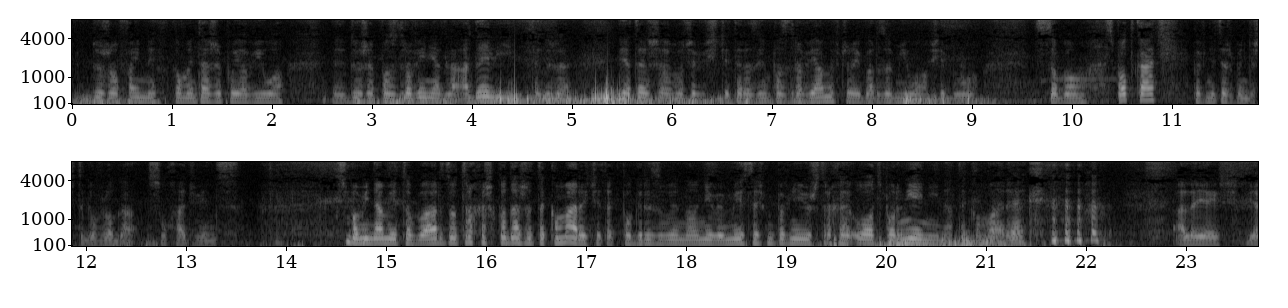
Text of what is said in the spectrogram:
dużo fajnych komentarzy pojawiło. Y, Duże pozdrowienia dla Adeli. Także ja też oczywiście teraz ją pozdrawiamy. Wczoraj bardzo miło się było z Tobą spotkać. Pewnie też będziesz tego vloga słuchać, więc wspominamy to bardzo. Trochę szkoda, że te komary Cię tak pogryzły. No nie wiem, my jesteśmy pewnie już trochę uodpornieni na te komary. No, tak. Ale, ja, ja,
